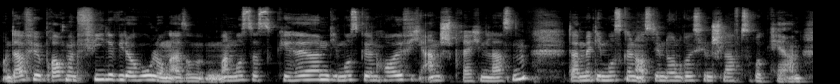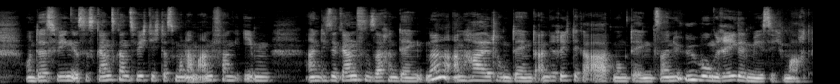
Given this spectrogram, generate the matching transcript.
Und dafür braucht man viele Wiederholungen. Also man muss das Gehirn, die Muskeln häufig ansprechen lassen, damit die Muskeln aus dem Dornröschenschlaf zurückkehren. Und deswegen ist es ganz, ganz wichtig, dass man am Anfang eben an diese ganzen Sachen denkt, ne? an Haltung denkt, an die richtige Atmung denkt, seine Übung regelmäßig macht.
